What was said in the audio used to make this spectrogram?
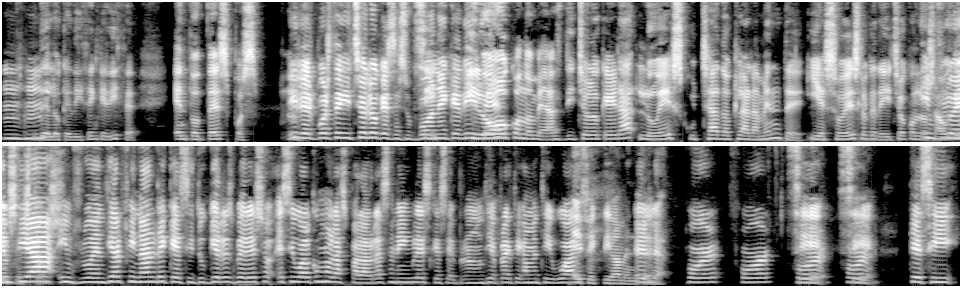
de lo que dicen que dice. Entonces, pues... Y mm, después te he dicho lo que se supone sí. que dice. Y luego cuando me has dicho lo que era, lo he escuchado claramente. Y eso es lo que te he dicho con los influencia, audios estos. influencia al final de que si tú quieres ver eso, es igual como las palabras en inglés que se pronuncia prácticamente igual. Efectivamente. el for, for, Sí, for, sí. for, que si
